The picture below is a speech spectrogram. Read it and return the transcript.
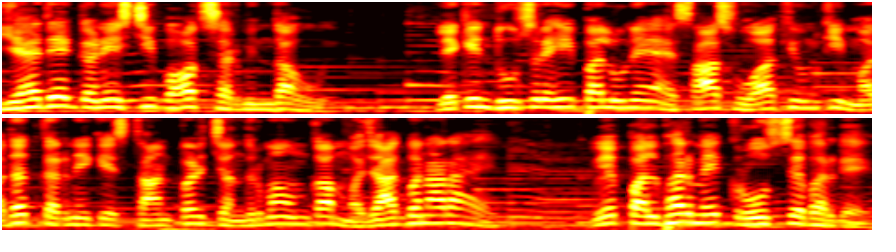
यह देख गणेश जी बहुत शर्मिंदा हुए। लेकिन दूसरे ही पल उन्हें एहसास हुआ कि उनकी मदद करने के स्थान पर चंद्रमा उनका मज़ाक बना रहा है। वे पल भर में क्रोध से भर गए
